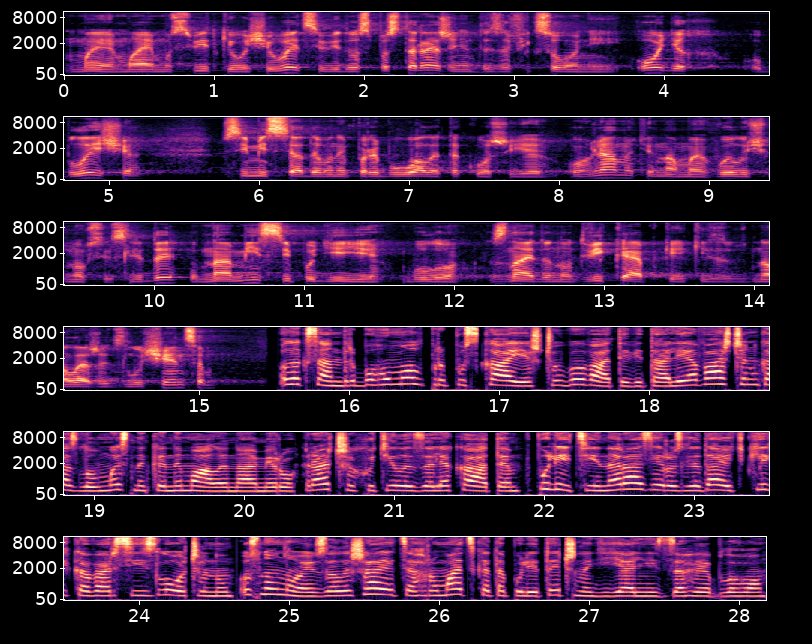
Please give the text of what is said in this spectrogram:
Ми маємо свідків очевидців, відеоспостереження, де зафіксований одяг, обличчя. Всі місця, де вони перебували, також є оглянуті. Нами вилучено всі сліди. На місці події було знайдено дві кепки, які належать злочинцям. Олександр Богомол припускає, що вбивати Віталія Ващенка зловмисники не мали наміру, радше хотіли залякати. В поліції наразі розглядають кілька версій злочину. Основною залишається громадська та політична діяльність загиблого.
